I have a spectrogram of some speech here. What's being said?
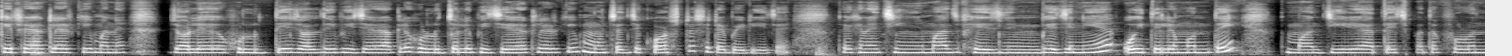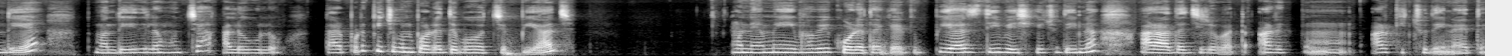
কেটে রাখলে আর কি মানে জলে হলুদ দিয়ে জল দিয়ে ভিজিয়ে রাখলে, হলুদ জলে ভিজিয়ে রাখলে আর কি মোচার যে কষটা সেটা বেরিয়ে যায়। তো এখানে চিংড়ি মাছ ভেজে ভেজে নিয়ে ওই তেলের মধ্যেই তোমার জিরে আর তেজপাতা ফোড়ন দিয়ে তোমার দিয়ে দিলাম হচ্ছে আলুগুলো। তারপরে কিছুক্ষণ পরে দেবো হচ্ছে পেঁয়াজ। মানে আমি এইভাবেই করে থাকি আর কি। পেঁয়াজ দিই বেশি কিছু দিই না, আর আদা, জিরে বাটা, আর আর কিছু দিই না এতে।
